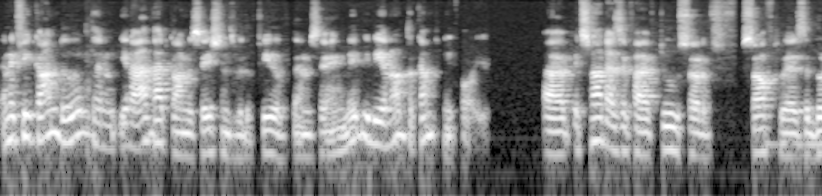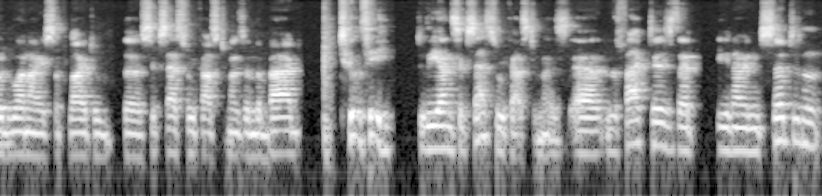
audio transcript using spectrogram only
And if you can't do it, then you know I've had conversations with a few of them saying maybe we are not the company for you. Uh, it's not as if I have two sort of softwares. The good one I supply to the successful customers, and the bad to the to the unsuccessful customers. Uh, the fact is that you know in certain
